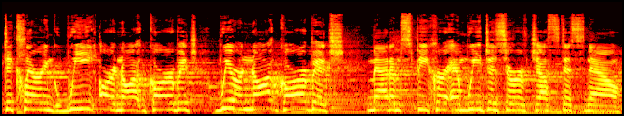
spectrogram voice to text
declaring, We are not garbage. We are not garbage, Madam Speaker, and we deserve justice now.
